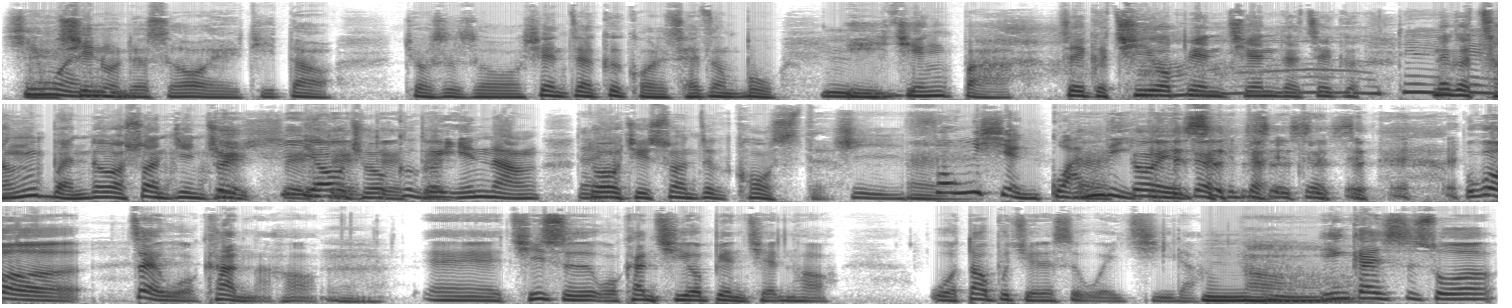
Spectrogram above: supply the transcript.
新闻。新闻的时候也提到，就是说现在各国的财政部已经把这个气候变迁的这个那个成本都要算进去，要求各个银行都要去算这个 cost，是风险管理。对对对是是。不过在我看呢哈，呃，其实我看气候变迁哈，我倒不觉得是危机了，应该是说。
